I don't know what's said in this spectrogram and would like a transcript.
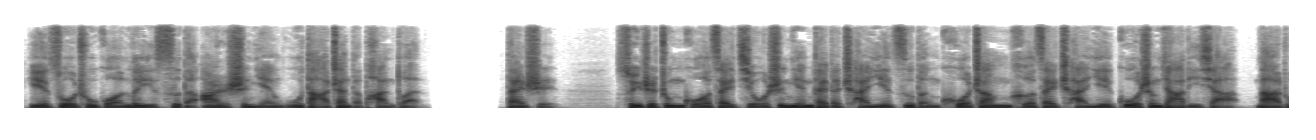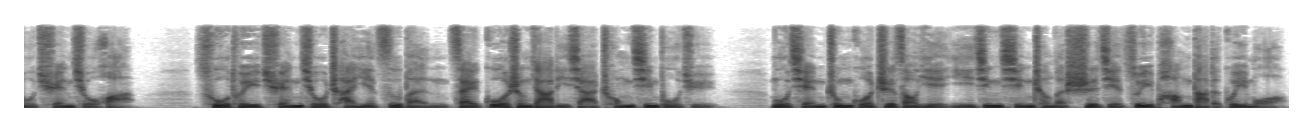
也做出过类似的“二十年无大战”的判断，但是。随着中国在九十年代的产业资本扩张和在产业过剩压力下纳入全球化，促推全球产业资本在过剩压力下重新布局。目前，中国制造业已经形成了世界最庞大的规模，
